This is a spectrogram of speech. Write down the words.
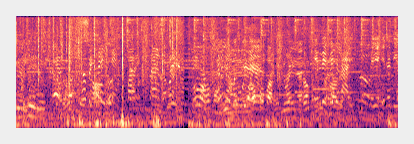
เยอะอยู่เล่นไม่เป็นไรแต่อย่าเห็นอันนี้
